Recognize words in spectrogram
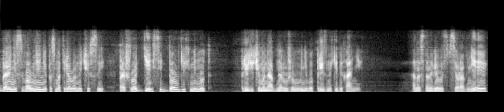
Бернис в волнении посмотрела на часы. Прошло десять долгих минут, прежде чем она обнаружила у него признаки дыхания. Оно становилось все ровнее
